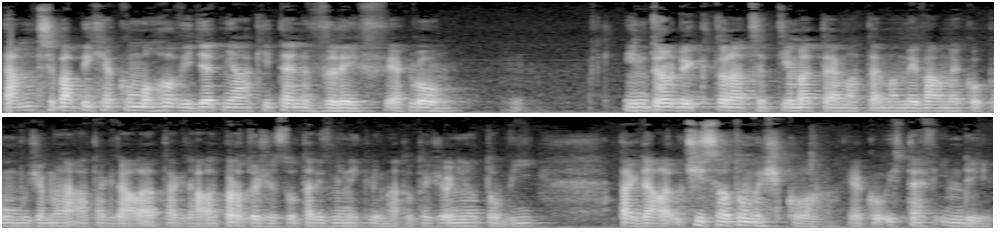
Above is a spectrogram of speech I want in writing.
tam třeba bych jako mohl vidět nějaký ten vliv, jako mm. Introdiktorace tímhle tématem a my vám jako pomůžeme a tak dále a tak dále, protože jsou tady změny klimatu, takže oni o to ví a tak dále. Učí se o tom ve školách, jako i v Indii.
